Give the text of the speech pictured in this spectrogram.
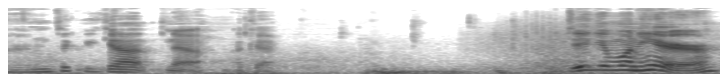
I don't think we got... No. Okay. We Did get one here.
